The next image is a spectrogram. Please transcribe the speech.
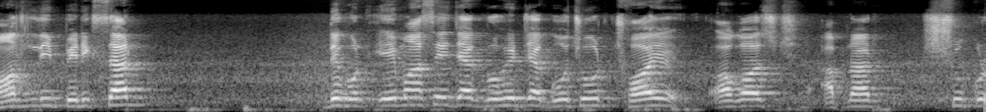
মান্থলি প্রেডিকশান দেখুন, এ মাসে যা গ্রহের যা গোচর, ছয় অগস্ট আপনার শুক্র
